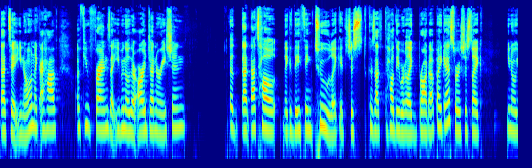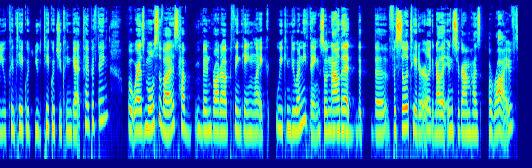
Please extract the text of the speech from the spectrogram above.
that's it you know? And like i have a few friends that even though they're our generation that, that that's how like they think too. Like it's just because that's how they were like brought up i guess where it's just like you know you can take what you take what you can get type of thing but whereas most of us have been brought up thinking like we can do anything so now that the the facilitator like now that instagram has arrived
